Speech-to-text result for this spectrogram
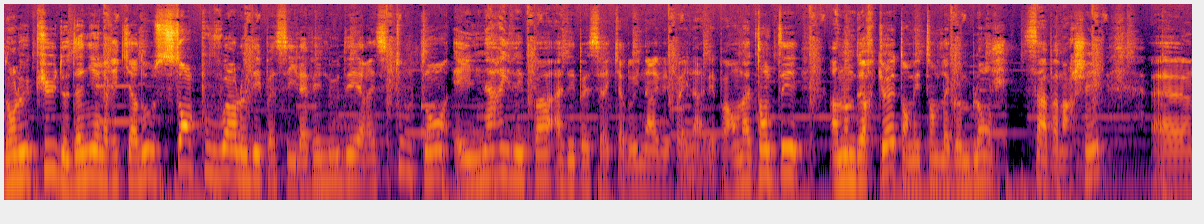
dans le cul de Daniel Ricciardo sans pouvoir le dépasser. Il avait le DRS tout le temps et il n'arrivait pas à dépasser Ricciardo. Il n'arrivait pas, il n'arrivait pas. On a tenté un undercut en mettant de la gomme blanche, ça n'a pas marché. Euh,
